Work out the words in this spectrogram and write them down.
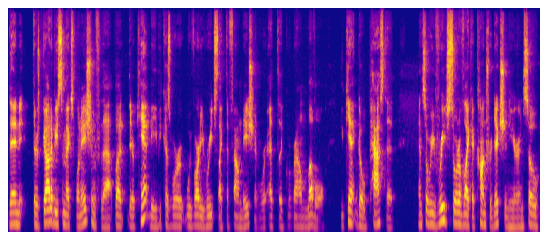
then there's got to be some explanation for that, but there can't be because we're we've already reached like the foundation. We're at the ground level. You can't go past it. And so we've reached sort of like a contradiction here. And so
